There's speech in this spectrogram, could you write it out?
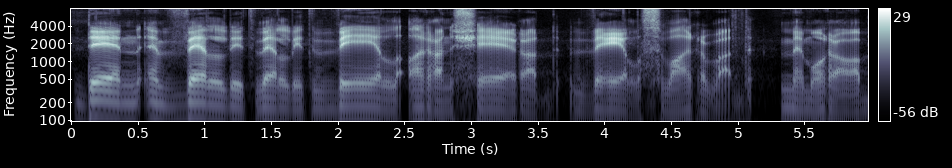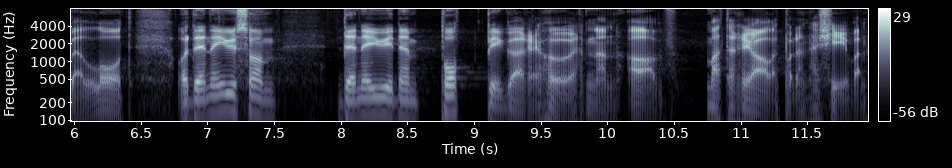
det är en, en väldigt, väldigt väl välsvarvad, memorabel låt. Och den är ju som, den är ju i den poppigare hörnan av materialet på den här skivan,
